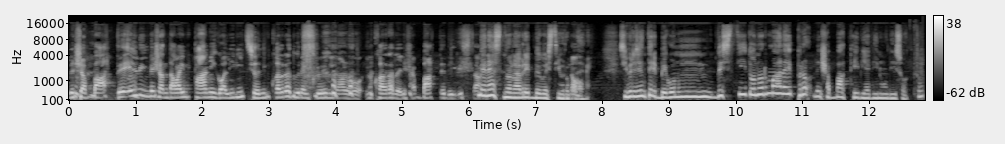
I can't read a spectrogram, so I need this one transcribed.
le ciabatte e lui invece andava in panico all'inizio dell'inquadratura in cui venivano inquadrate le ciabatte di Cristante Menes non avrebbe questi problemi. Si presenterebbe con un vestito normale, però le ciabatte e i piedi nudi sotto.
